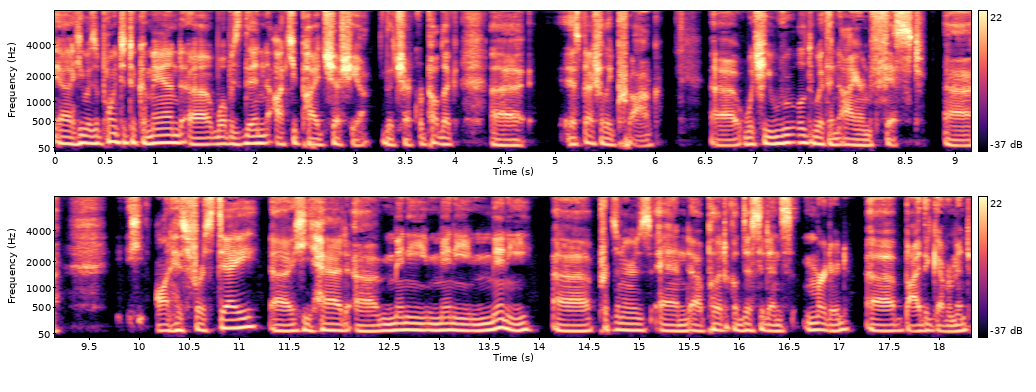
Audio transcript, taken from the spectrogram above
uh, he was appointed to command uh, what was then occupied Czechia, the Czech Republic, uh, especially Prague, which he ruled with an iron fist. He, on his first day, he had many, many, many prisoners and political dissidents murdered by the government,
